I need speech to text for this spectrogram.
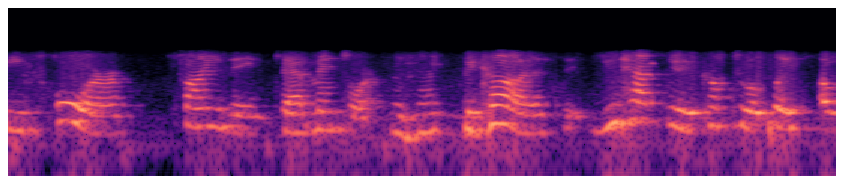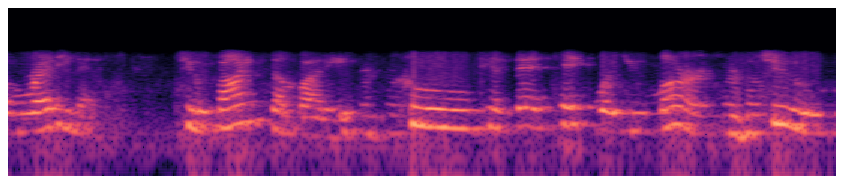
before finding that mentor Mm-hmm. because you have to come to a place of readiness to find somebody Mhm. who can then take what you learned Mhm. to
